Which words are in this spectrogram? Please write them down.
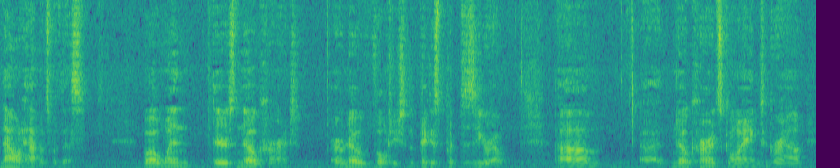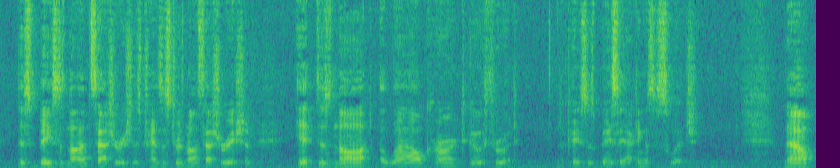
now what happens with this? Well, when there's no current, or no voltage, the PIC is put to zero, um, uh, no current's going to ground, this base is non-saturation, this transistor is non-saturation, it does not allow current to go through it. Okay, so it's basically acting as a switch. Now,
